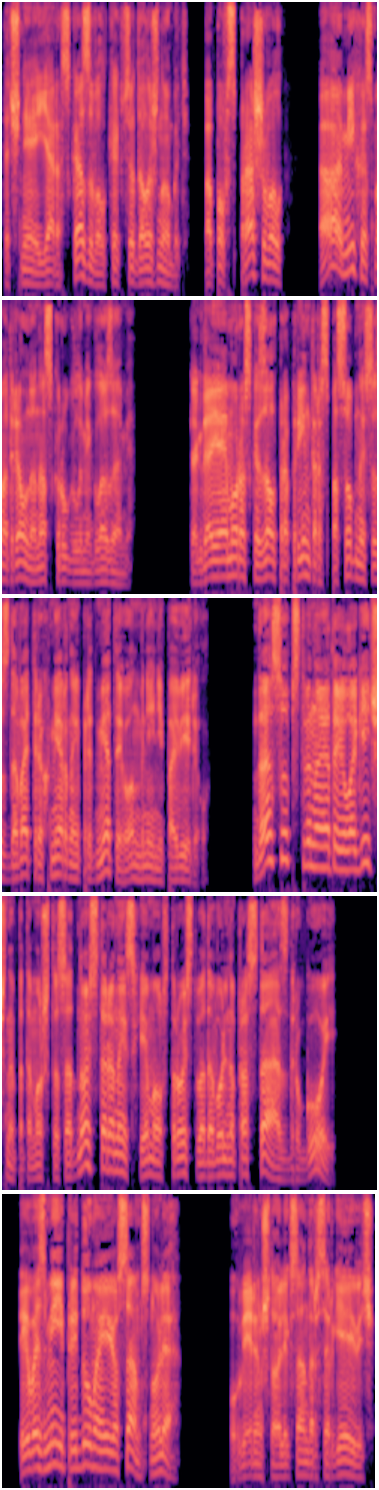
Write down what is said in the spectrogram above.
Точнее, я рассказывал, как все должно быть. Попов спрашивал, а Миха смотрел на нас круглыми глазами. Когда я ему рассказал про принтер, способный создавать трехмерные предметы, он мне не поверил. Да, собственно, это и логично, потому что с одной стороны схема устройства довольно проста, а с другой... Ты возьми и придумай ее сам с нуля. Уверен, что Александр Сергеевич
